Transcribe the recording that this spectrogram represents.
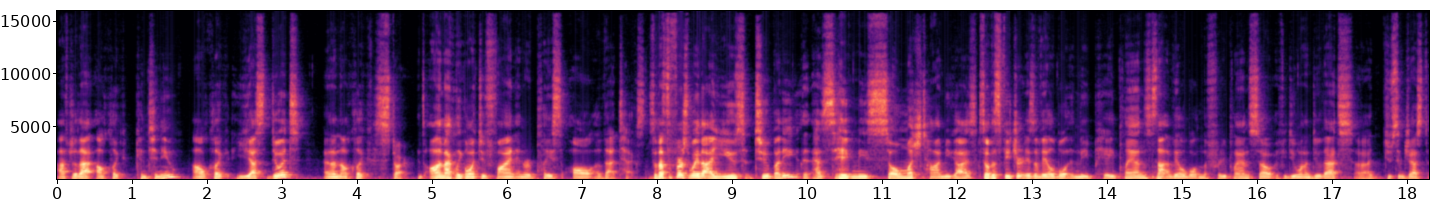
After that, I'll click continue. I'll click yes, do it and then I'll click start. It's automatically going to find and replace all of that text. So that's the first way that I use TubeBuddy. It has saved me so much time, you guys. So this feature is available in the paid plans. It's not available in the free plans. So if you do want to do that, uh, I do suggest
